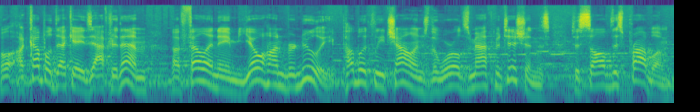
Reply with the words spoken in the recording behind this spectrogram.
Well, a couple decades after them, a fella named Johann Bernoulli publicly challenged the world's mathematicians to solve this problem.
